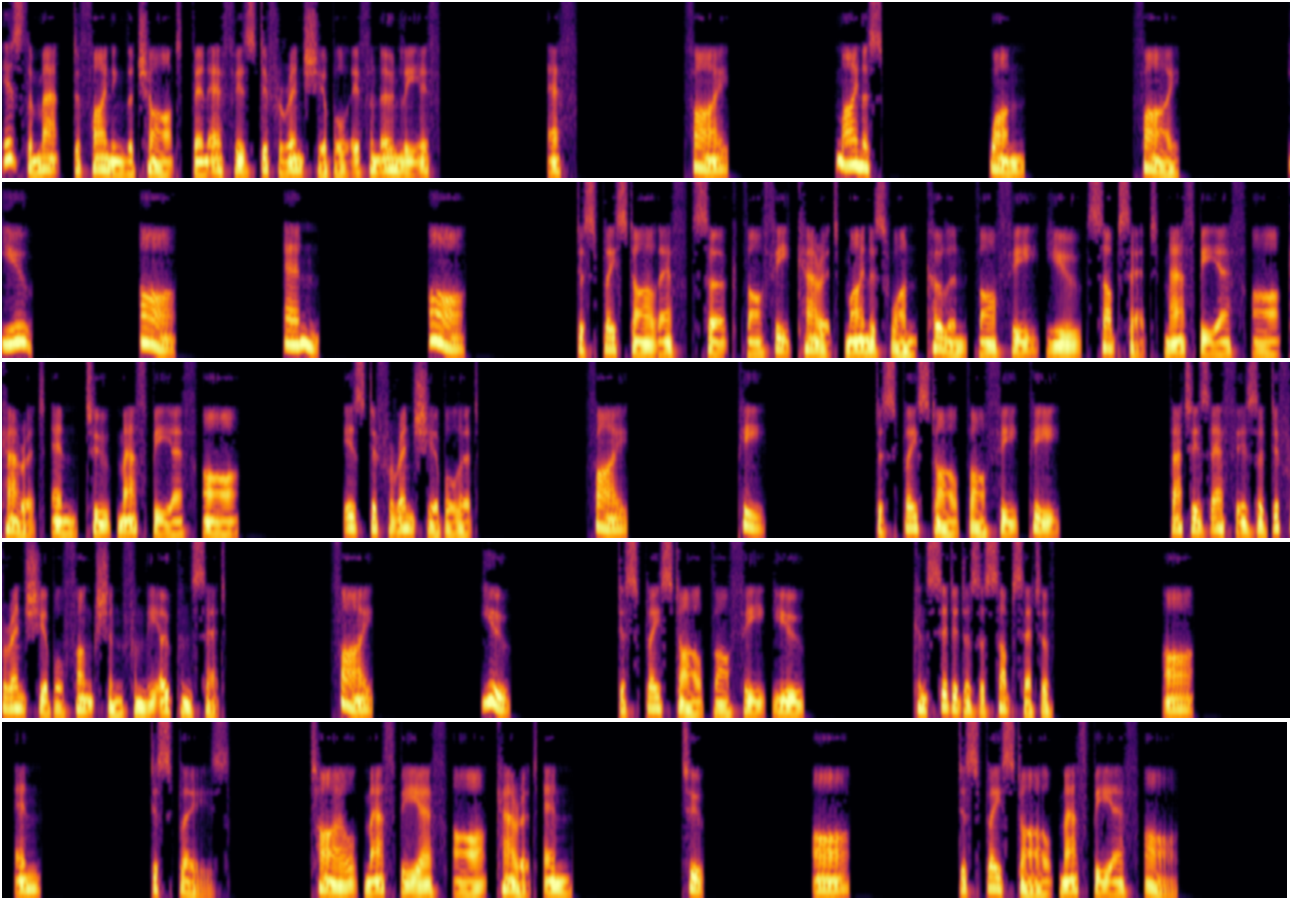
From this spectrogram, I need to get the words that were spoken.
is the map defining the chart then F is differentiable if and only if F Phi minus 1 Phi U R N R display style f circ var caret minus 1 colon var u subset math bf r caret n to math bf r is differentiable at phi p display style var p. That is f is a differentiable function from the open set. Phi U display style var U considered as a subset of R N display style math R caret N to R display style math R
